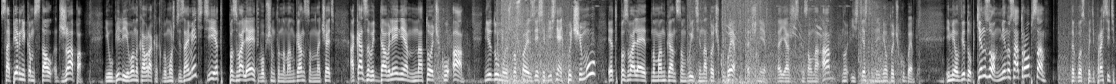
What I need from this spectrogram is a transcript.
соперником стал Джапа. И убили его на коврах, как вы можете заметить. И это позволяет, в общем-то, на манганцам начать оказывать давление на точку А. Не думаю, что стоит здесь объяснять, почему это позволяет на манганцам выйти на точку Б. Точнее, да, я же сказал на А, но, естественно, имел точку Б. Имел в виду. Кинзо, минус от Ропса. Да, господи, простите.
